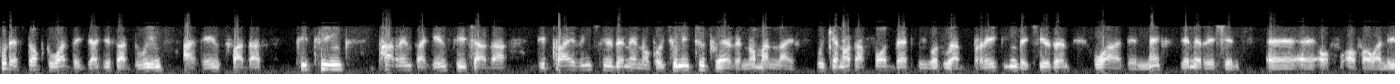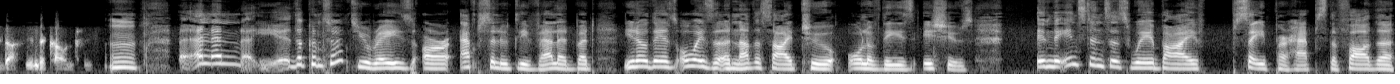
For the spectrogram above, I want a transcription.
put a stop to what the judges are doing against fathers, pitting parents against each other, depriving children an opportunity to have a normal life. We cannot afford that because we are breaking the children who are the next generation uh, uh of, of our leaders in the country. Mm. And, and uh, the concerns you raise are absolutely valid, but you know, there's always another side to all of these issues. In the instances whereby say perhaps the father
